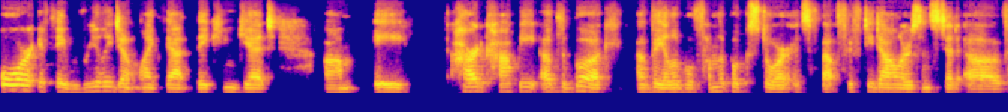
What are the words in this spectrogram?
Or if they really don't like that, they can get um, a hard copy of the book available from the bookstore. It's about $50 instead of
